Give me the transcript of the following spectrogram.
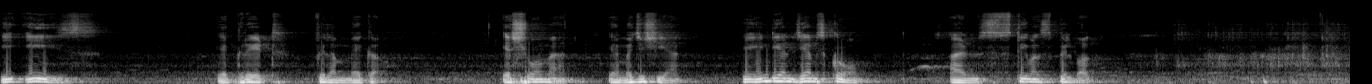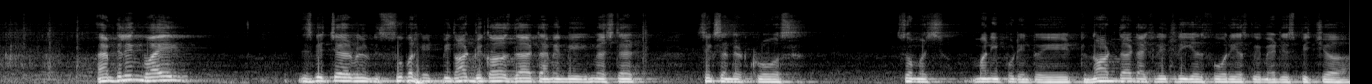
he is a great filmmaker, a showman, a magician, a Indian James Crome, and Steven Spielberg. I'm telling why this picture will be super hit, not because that I mean we invested 600 crores, so much money put into it, not that actually three years, four years we made this picture,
